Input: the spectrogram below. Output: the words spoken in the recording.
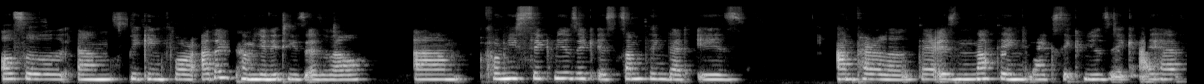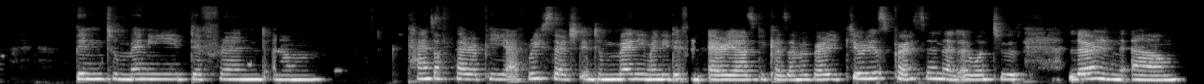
also um, speaking for other communities as well, um, for me, Sikh music is something that is unparalleled. There is nothing like Sikh music. I have been to many different um, kinds of therapy. I've researched into many, many different areas because I'm a very curious person and I want to learn um,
